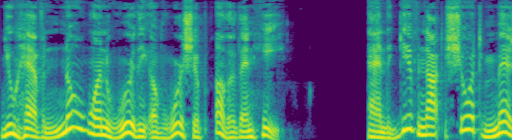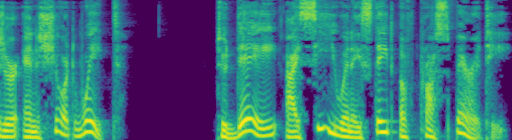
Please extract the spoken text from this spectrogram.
You have no one worthy of worship other than He. And give not short measure and short weight. Today I see you in a state of prosperity,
